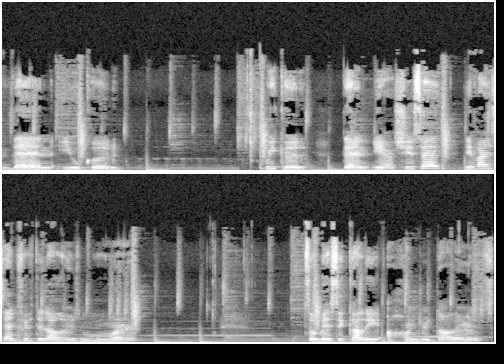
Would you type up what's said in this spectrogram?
then you could we could then yeah. She said if i send $50 more so basically a hundred dollars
